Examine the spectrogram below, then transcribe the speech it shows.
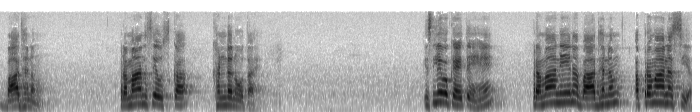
बाधनम। प्रमाण से उसका खंडन होता है। इसलिए वो कहते हैं प्रमाणेन बाधनम अप्रमाणस्य।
